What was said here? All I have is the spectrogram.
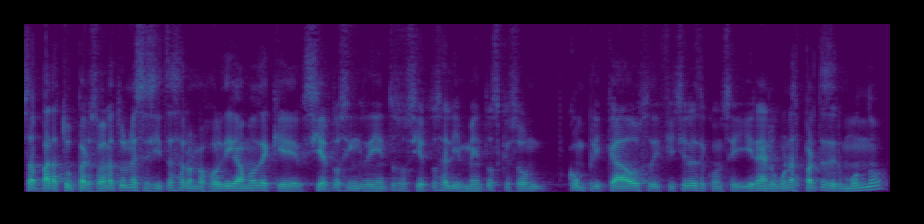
O sea, para tu persona tú necesitas a lo mejor, digamos, de que ciertos ingredientes o ciertos alimentos que son complicados o difíciles de conseguir en algunas partes del mundo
